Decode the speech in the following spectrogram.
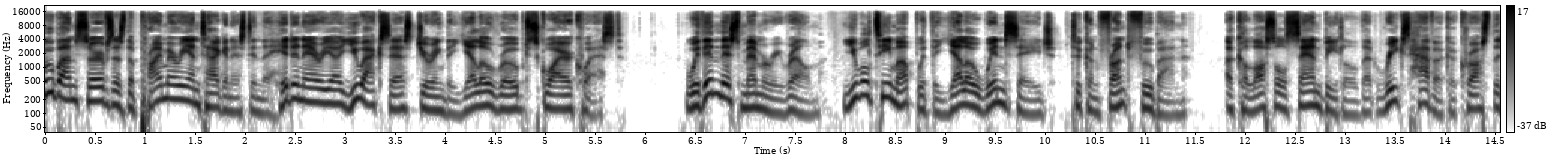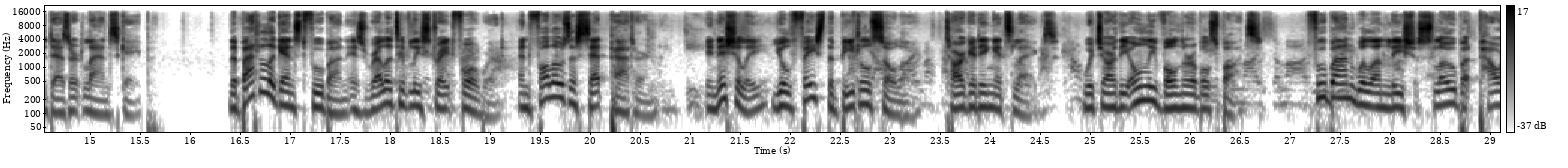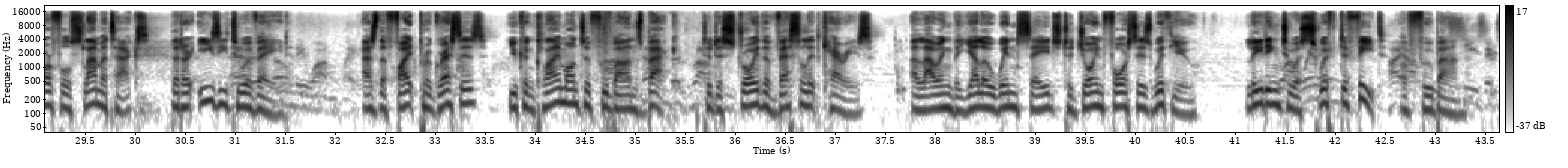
Fuban serves as the primary antagonist in the hidden area you access during the Yellow Robed Squire quest. Within this memory realm, you will team up with the Yellow Wind Sage to confront Fuban, a colossal sand beetle that wreaks havoc across the desert landscape. The battle against Fuban is relatively straightforward and follows a set pattern. Initially, you'll face the beetle solo, targeting its legs, which are the only vulnerable spots. Fuban will unleash slow but powerful slam attacks that are easy to evade. As the fight progresses, you can climb onto Fuban's back to destroy the vessel it carries, allowing the Yellow Wind Sage to join forces with you, leading to a swift defeat of Fuban.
